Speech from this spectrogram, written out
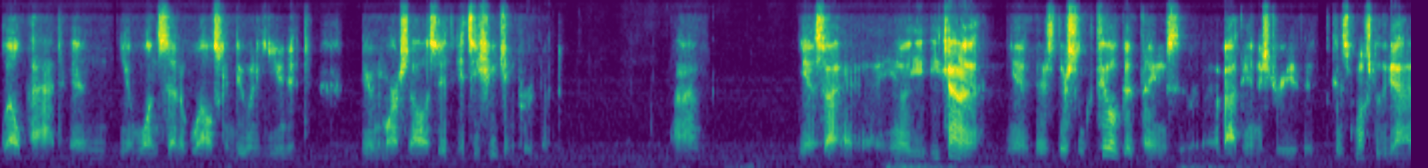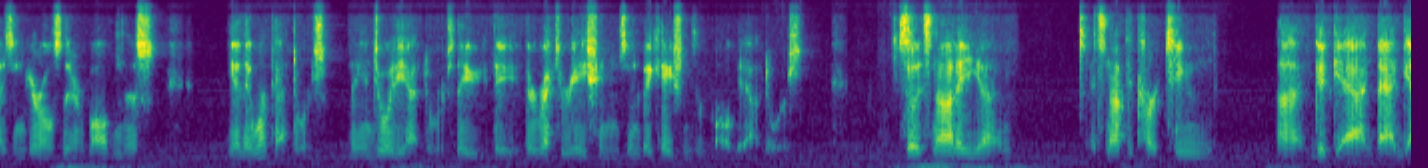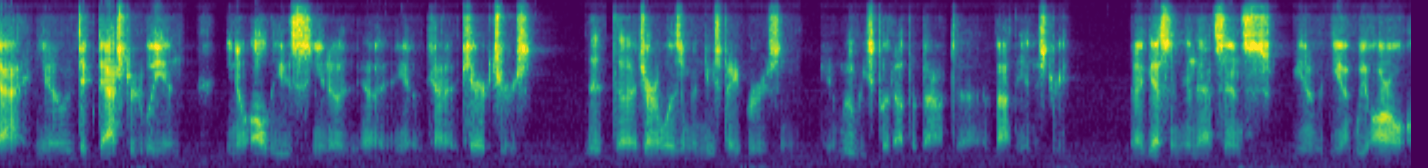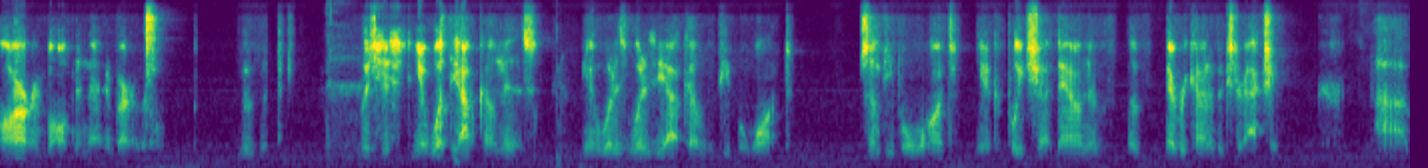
well pad and you know one set of wells can do in a unit here in the Marcellus. It, it's a huge improvement. Um, yeah, so I, you know you, you kind of you know there's there's some feel good things about the industry because most of the guys and girls that are involved in this, you know, they work outdoors. They enjoy the outdoors. They, they their recreations and vacations involve the outdoors. So it's not a um, it's not the cartoon uh, good guy bad guy, you know, Dick Dastardly and you know all these you know uh, you know kind of characters that uh, journalism and newspapers and you know, movies put up about uh, about the industry. And I guess in, in that sense, you know, yeah, we all are involved in that environmental movement. It's just, you know, what the outcome is. You know, what is what is the outcome that people want? Some people want, you know, complete shutdown of, of every kind of extraction. Uh,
